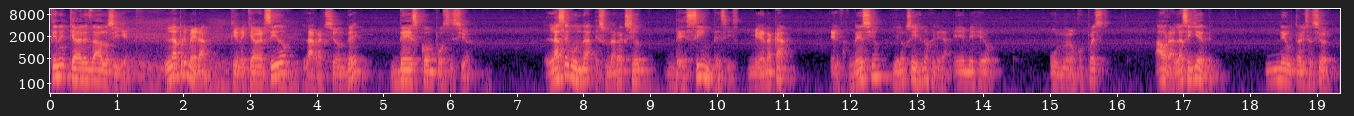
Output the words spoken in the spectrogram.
tienen que haberles dado lo siguiente. La primera tiene que haber sido la reacción de descomposición. La segunda es una reacción de síntesis. Miren acá, el magnesio y el oxígeno generan MgO, un nuevo compuesto. Ahora, la siguiente, neutralización.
